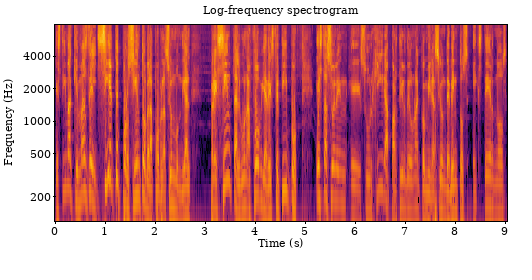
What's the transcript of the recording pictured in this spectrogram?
estima que más del 7% de la población mundial presenta alguna fobia de este tipo. Estas suelen eh, surgir a partir de una combinación de eventos externos,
